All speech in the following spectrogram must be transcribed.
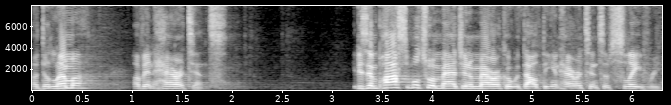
a dilemma of inheritance. It is impossible to imagine America without the inheritance of slavery.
